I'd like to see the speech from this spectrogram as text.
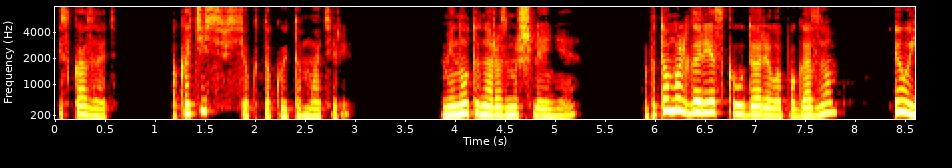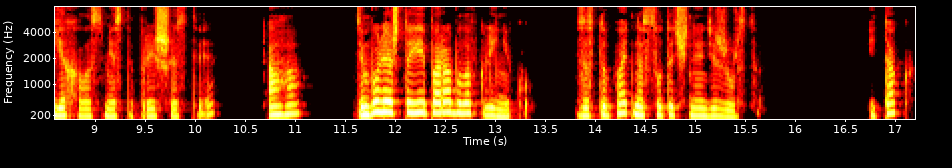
и сказать «Окатись все к такой-то матери». Минута на размышление. А потом Ольга резко ударила по газам и уехала с места происшествия. Ага, тем более, что ей пора было в клинику заступать на суточное дежурство. Итак,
